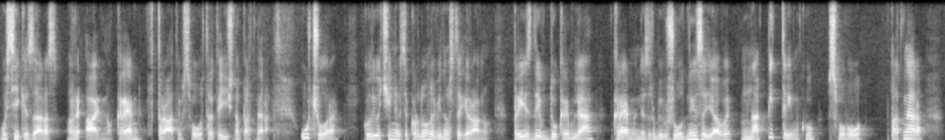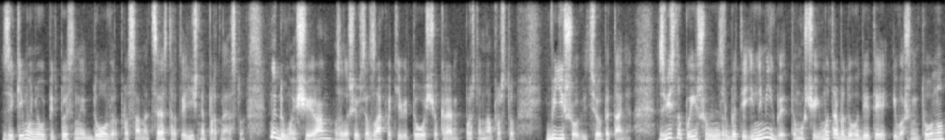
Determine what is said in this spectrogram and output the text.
оскільки зараз реально Кремль втратив свого стратегічного партнера. Учора, коли очільник закордонного відомства Ірану приїздив до Кремля, Кремль не зробив жодної заяви на підтримку свого партнера з яким у нього підписаний договір про саме це стратегічне партнерство. Не думаю, що Іран залишився в захваті від того, що Кремль просто-напросто відійшов від цього питання. Звісно, по-іншому він зробити і не міг би, тому що йому треба догодити і Вашингтону,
